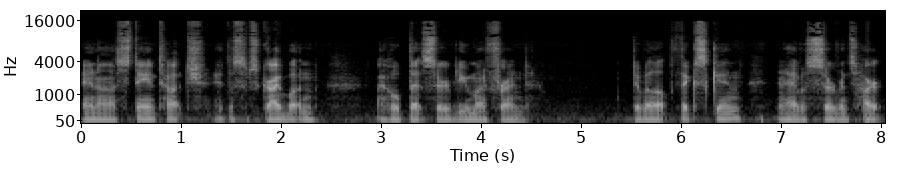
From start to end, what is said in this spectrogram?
and uh, stay in touch. Hit the subscribe button. I hope that served you my friend. Develop thick skin and have a servant's heart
